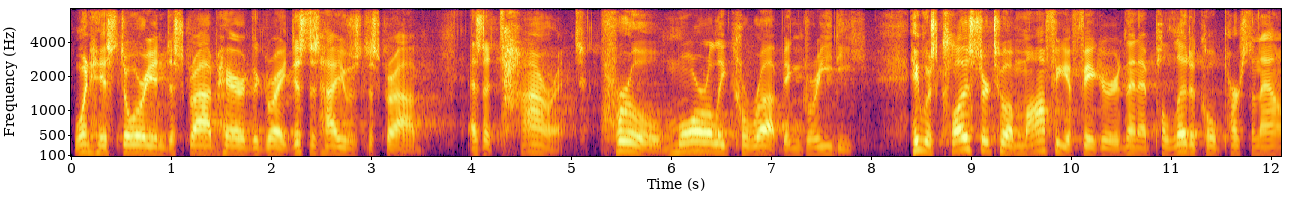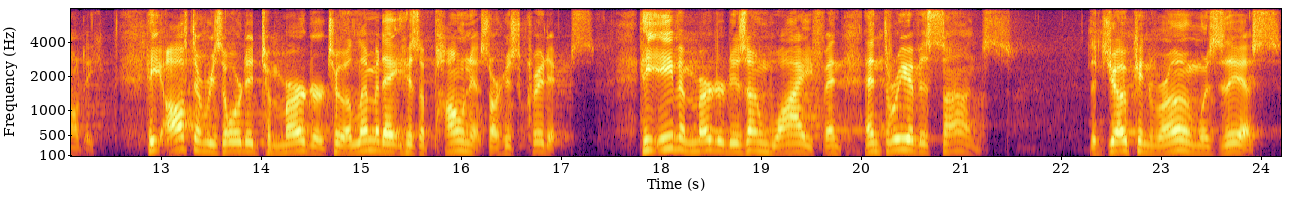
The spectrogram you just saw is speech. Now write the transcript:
One historian described Herod the Great. This is how he was described as a tyrant, cruel, morally corrupt, and greedy. He was closer to a mafia figure than a political personality. He often resorted to murder to eliminate his opponents or his critics. He even murdered his own wife and, and three of his sons. The joke in Rome was this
